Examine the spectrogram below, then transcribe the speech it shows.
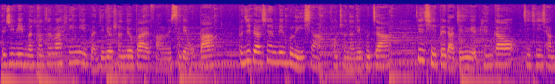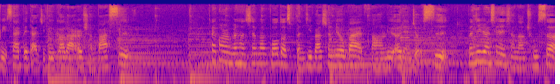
游击兵本场先发 h i n y 本季六胜六败，防率四点五八，本季表现并不理想，控球能力不佳，近期被打击率也偏高，近期一场比赛被打击率高达二成八四。太空人本场先发 Bodos 本季八胜六败，防率二点九四，本季表现也相当出色，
